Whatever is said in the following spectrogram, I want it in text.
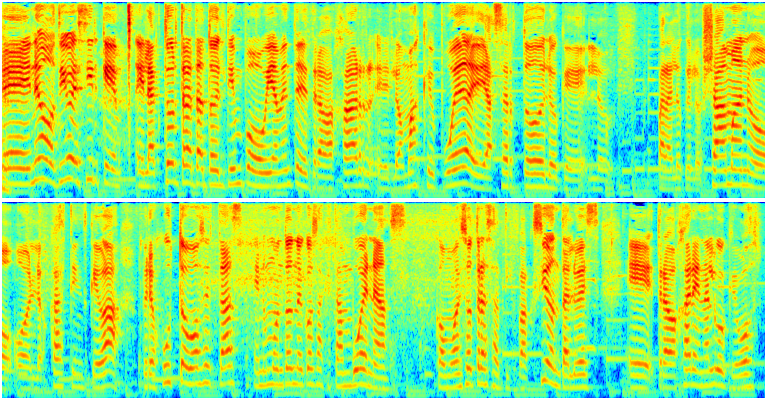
Eh, no, te iba a decir que el actor trata todo el tiempo, obviamente, de trabajar eh, lo más que pueda y de hacer todo lo que lo- para lo que lo llaman o, o en los castings que va. Pero justo vos estás en un montón de cosas que están buenas. Como es otra satisfacción, tal vez eh, trabajar en algo que vos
